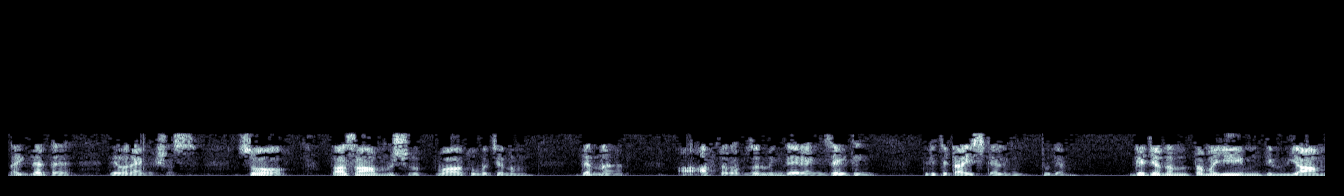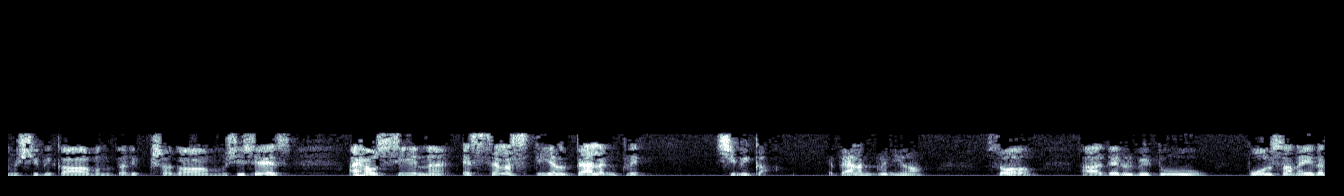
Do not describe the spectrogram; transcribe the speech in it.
like that uh, they were anxious so tasam shrutva tu vachanam then uh, after observing their anxiety trijata is telling to them shibikam antarikshagam she says i have seen a celestial palanquin shibika a palanquin you know. So uh, there will be two poles on either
